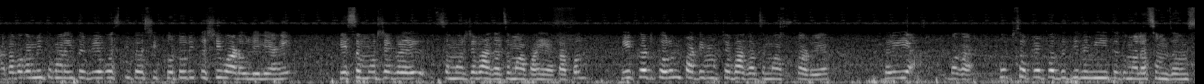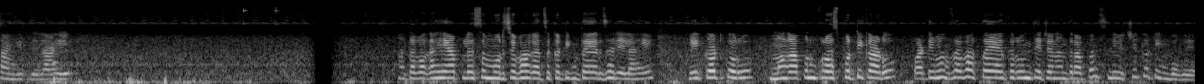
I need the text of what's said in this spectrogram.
आता बघा मी तुम्हाला इथं व्यवस्थित अशी कटोरी कशी वाढवलेली आहे हे समोरच्या गळे समोरच्या भागाचं माप आहे. आता आपण हे कट करून पाठीमागच्या भागाचं मास्क काढूया तर या बघा खूप सोप्या पद्धतीने मी इथं तुम्हाला समजावून सांगितलेलं आहे. आता बघा हे आपलं समोरच्या भागाचं कटिंग तयार झालेलं आहे. हे कट करू मग आपण क्रॉसपट्टी काढू पाठीमागचा भाग तयार करून त्याच्यानंतर आपण स्लीवची कटिंग बघूया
